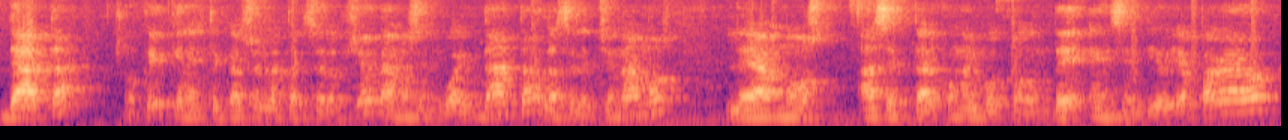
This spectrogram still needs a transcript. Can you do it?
Data ¿ok? que en este caso es la tercera opción, le damos en Wipe Data, la seleccionamos, le damos aceptar con el botón de encendido y apagado,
